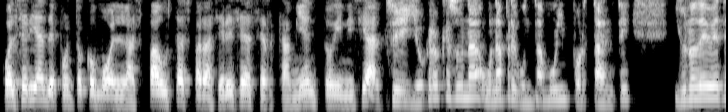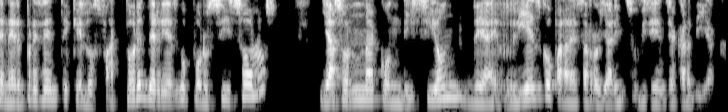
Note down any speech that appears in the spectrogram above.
¿cuáles serían de pronto como las pautas para hacer ese acercamiento inicial? Sí, yo creo que es una, una pregunta muy importante y uno debe tener presente que los factores de riesgo por sí solos ya son una condición de riesgo para desarrollar insuficiencia cardíaca.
